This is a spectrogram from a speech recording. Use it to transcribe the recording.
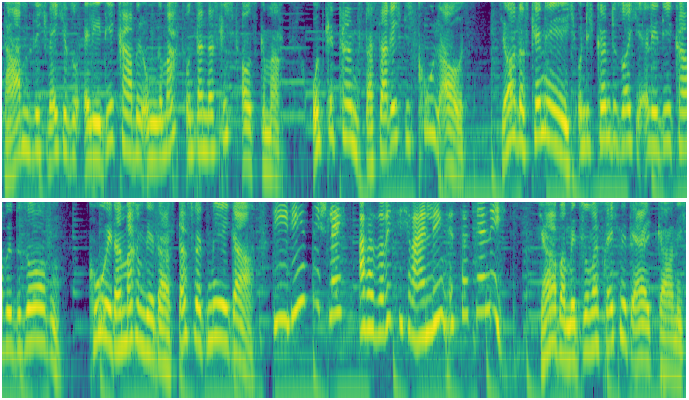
Da haben sich welche so LED-Kabel umgemacht und dann das Licht ausgemacht. Und getanzt. Das sah richtig cool aus. Ja, das kenne ich. Und ich könnte solche LED-Kabel besorgen. Cool, dann machen wir das. Das wird mega. Die Idee ist nicht schlecht, aber so richtig reinlegen ist das ja nicht. Ja, aber mit sowas rechnet er halt gar nicht.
